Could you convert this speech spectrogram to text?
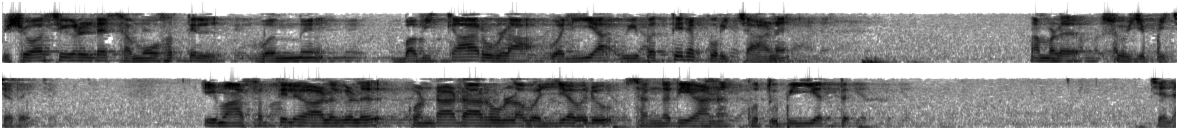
വിശ്വാസികളുടെ സമൂഹത്തിൽ വന്ന് ഭവിക്കാറുള്ള വലിയ വിപത്തിനെക്കുറിച്ചാണ് നമ്മൾ സൂചിപ്പിച്ചത്. ഈ മാസത്തിൽ ആളുകൾ കൊണ്ടാടാറുള്ള വലിയ ഒരു സംഗതിയാണ് കുതുബീയത്ത് ചില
